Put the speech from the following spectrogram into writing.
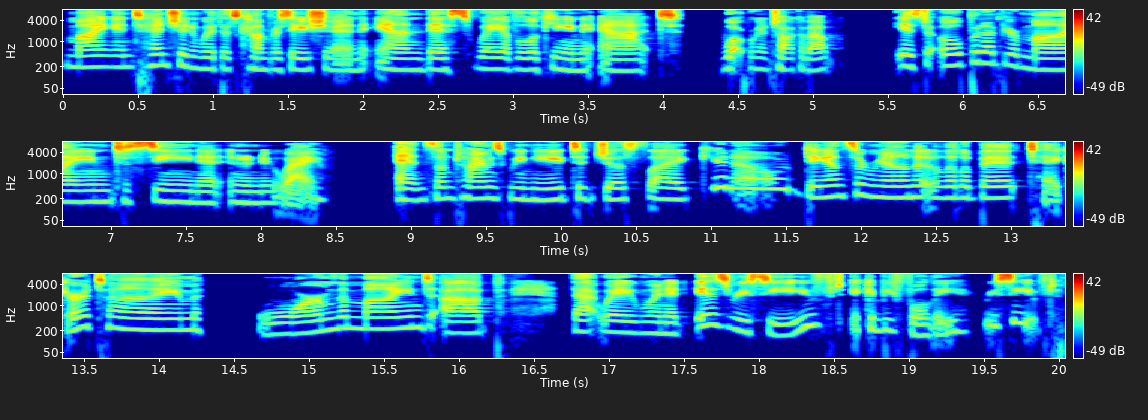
My intention with this conversation and this way of looking at what we're going to talk about is to open up your mind to seeing it in a new way. And sometimes we need to just like, you know, dance around it a little bit, take our time, warm the mind up. That way, when it is received, it can be fully received.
